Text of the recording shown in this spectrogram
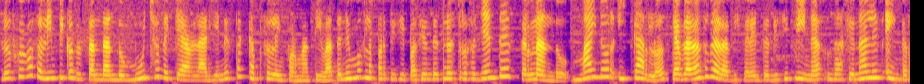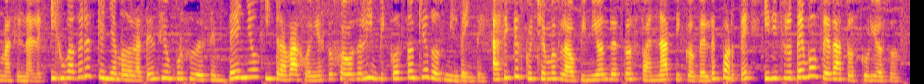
Los Juegos Olímpicos están dando mucho de qué hablar y en esta cápsula informativa tenemos la participación de nuestros oyentes Fernando, Minor y Carlos que hablarán sobre las diferentes disciplinas nacionales e internacionales y jugadores que han llamado la atención por su desempeño y trabajo en estos Juegos Olímpicos Tokio 2020. Así que escuchemos la opinión de estos fanáticos del deporte y disfrutemos de datos curiosos.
